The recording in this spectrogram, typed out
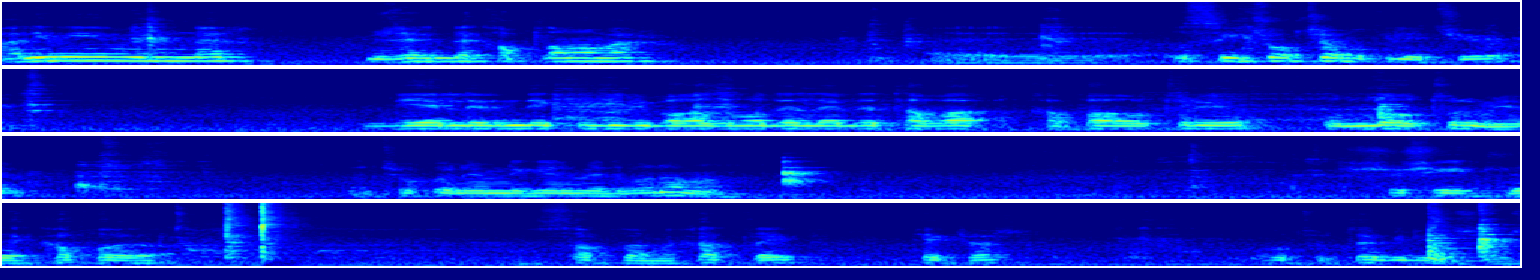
Alüminyum ürünler üzerinde kaplama var. Ee, ısıyı çok çabuk iletiyor. Diğerlerindeki gibi bazı modellerde tava kapağı oturuyor. Bunda oturmuyor. Çok önemli gelmedi bana ama şu şekilde kapağı saplarını katlayıp tekrar oturtabiliyorsunuz.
